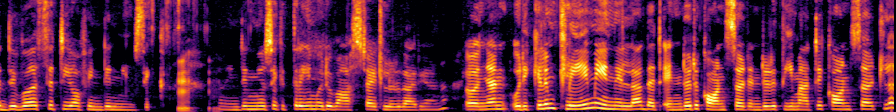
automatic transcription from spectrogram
the diversity of Indian music Indian music ഇത്രയും ഒരു വാസ്റ്റ് ആയിട്ടുള്ള ഒരു കാര്യമാണ് ഞാൻ ഒരിക്കലും ക്ലെയിം ചെയ്യുന്നില്ല ദറ്റ് എന്റെ ഒരു കോൺസെർട്ട് എന്റെ ഒരു തീമാറ്റിക് കോൺസേർട്ടിൽ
